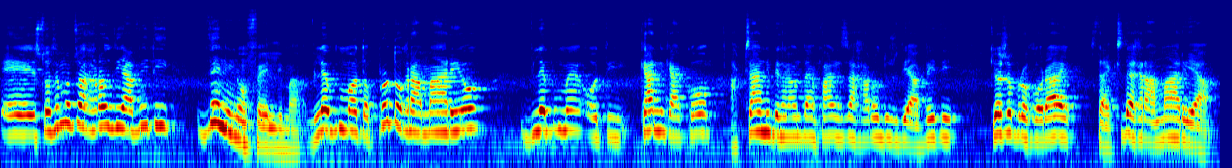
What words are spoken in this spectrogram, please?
Ε, στο θέμα του ζαχαρόδι διαβήτη δεν είναι ωφέλιμα. Βλέπουμε ότι το πρώτο γραμμάριο βλέπουμε ότι κάνει κακό, αυξάνει την πιθανότητα εμφάνισης ζαχαρόντου διαβήτη και όσο προχωράει στα 60 γραμμάρια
